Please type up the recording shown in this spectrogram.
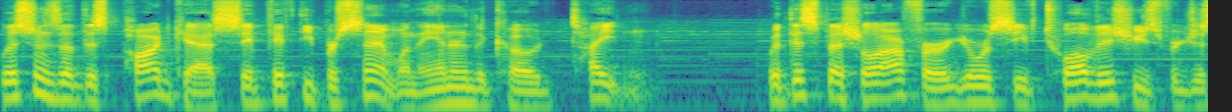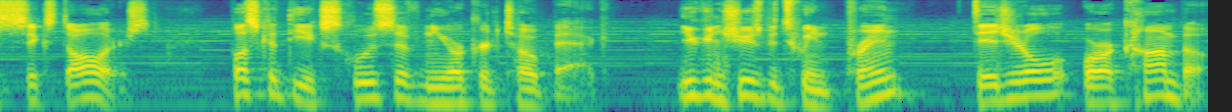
Listeners of this podcast save 50% when they enter the code TITAN. With this special offer, you'll receive 12 issues for just $6, plus get the exclusive New Yorker tote bag. You can choose between print, digital, or a combo,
